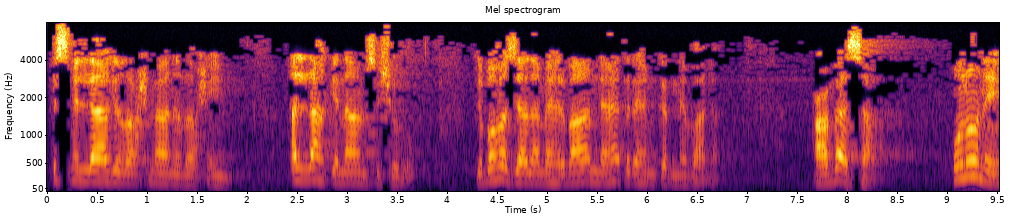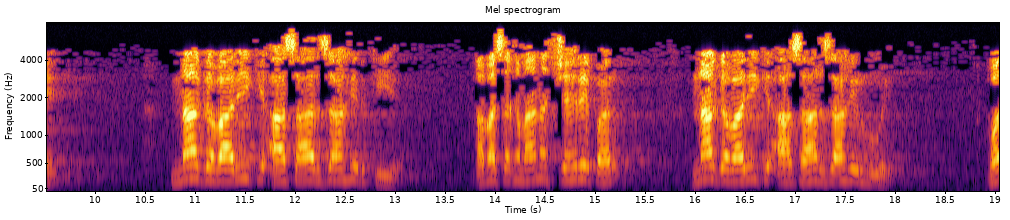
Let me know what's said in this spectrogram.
بسم اللہ الرحمن الرحیم۔ اللہ کے نام سے شروع، جو بہت زیادہ مہربان، نہایت رحم کرنے والا۔ آباسا انہوں نے ناگواری کے آثار ظاہر کیے۔ اباسا کا چہرے پر ناگواری کے آثار ظاہر ہوئے۔ وہ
